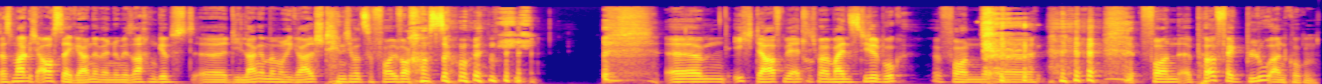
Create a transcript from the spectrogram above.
Das mag ich auch sehr gerne, wenn du mir Sachen gibst, äh, die lange in meinem Regal stehen, ich immer zu voll war rauszuholen. ähm, ich darf mir endlich mal mein Steelbook von, äh, von Perfect Blue angucken.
